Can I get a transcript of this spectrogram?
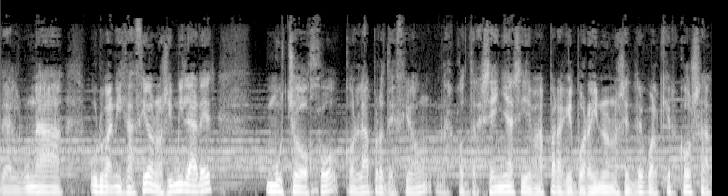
de alguna urbanización o similares, mucho ojo con la protección, las contraseñas y demás para que por ahí no nos entre cualquier cosa.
